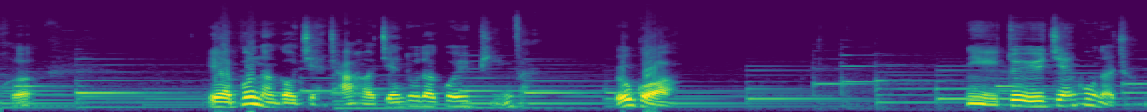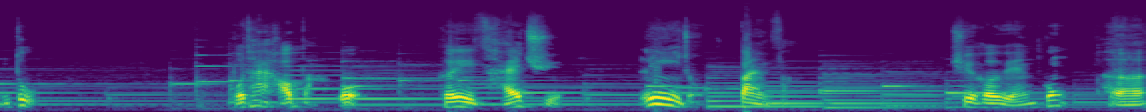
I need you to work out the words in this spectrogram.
核，也不能够检查和监督的过于频繁。如果你对于监控的程度不太好把握，可以采取另一种办法，去和员工和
